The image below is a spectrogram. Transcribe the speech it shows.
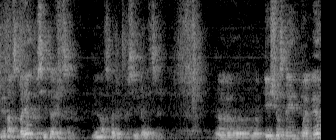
12 порядков съедается. 12 порядков съедается. И еще стоит PR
